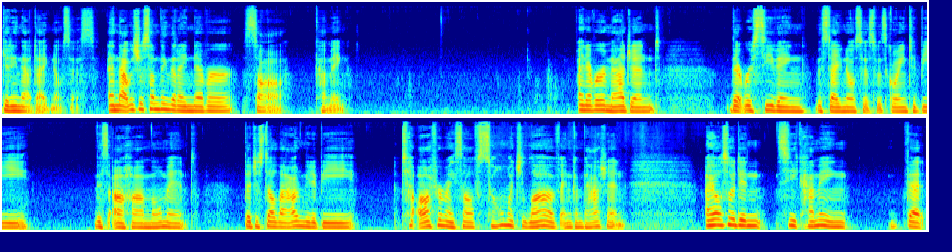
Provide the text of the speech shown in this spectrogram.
getting that diagnosis. And that was just something that I never saw coming. I never imagined that receiving this diagnosis was going to be this aha moment that just allowed me to be to offer myself so much love and compassion. I also didn't see coming that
